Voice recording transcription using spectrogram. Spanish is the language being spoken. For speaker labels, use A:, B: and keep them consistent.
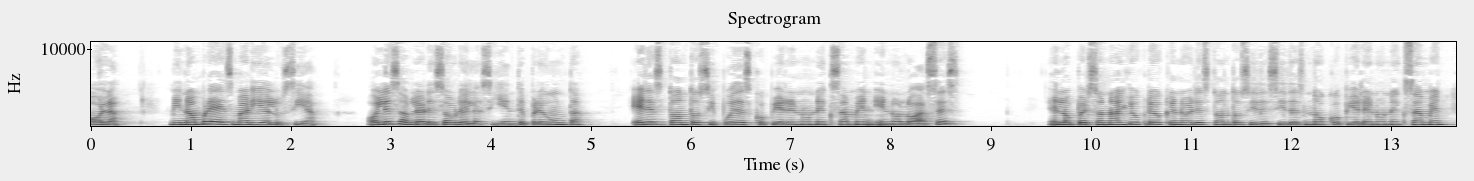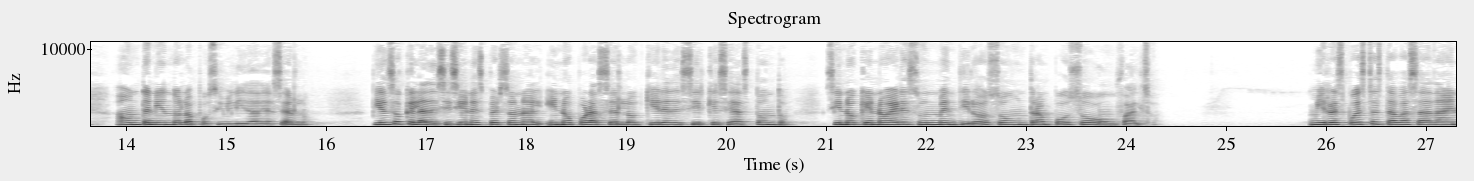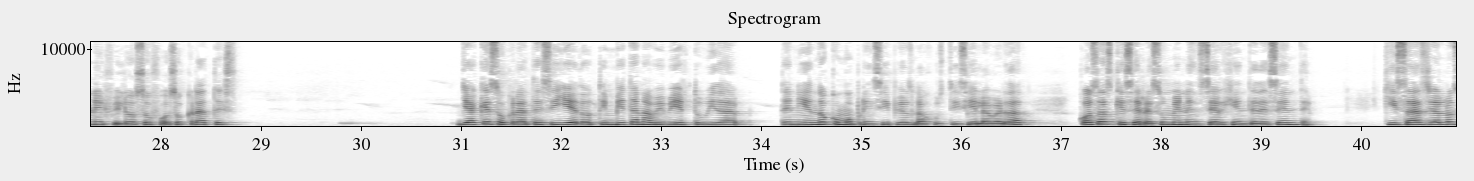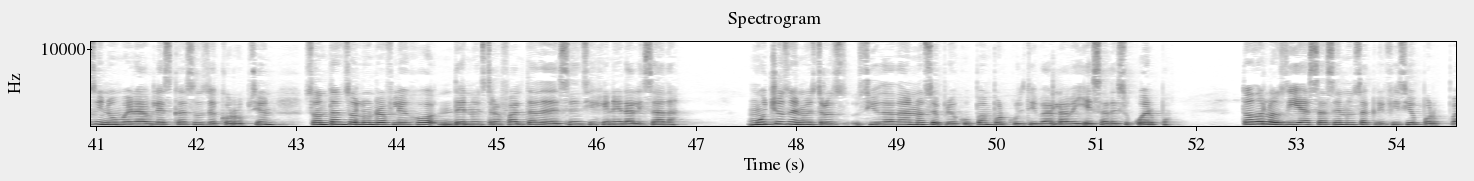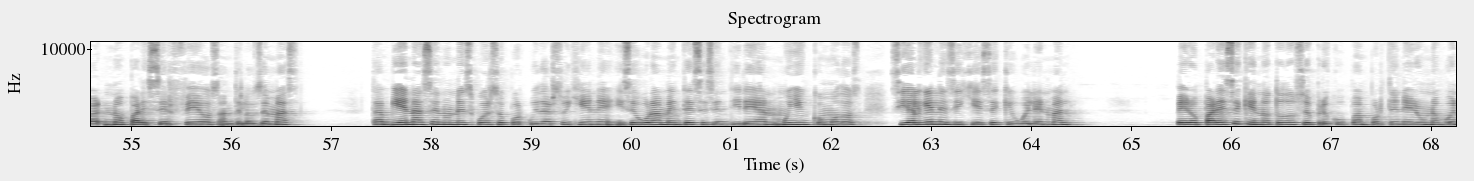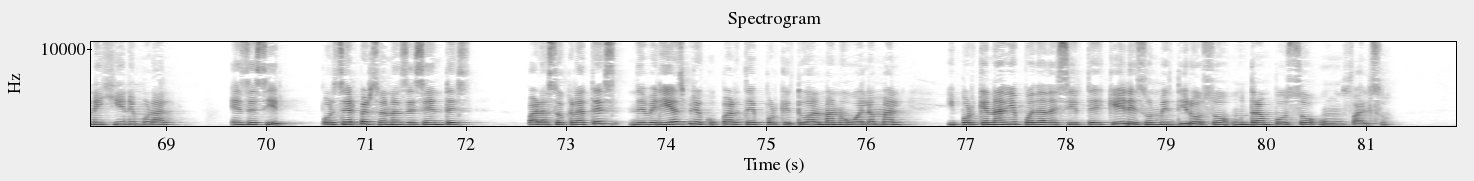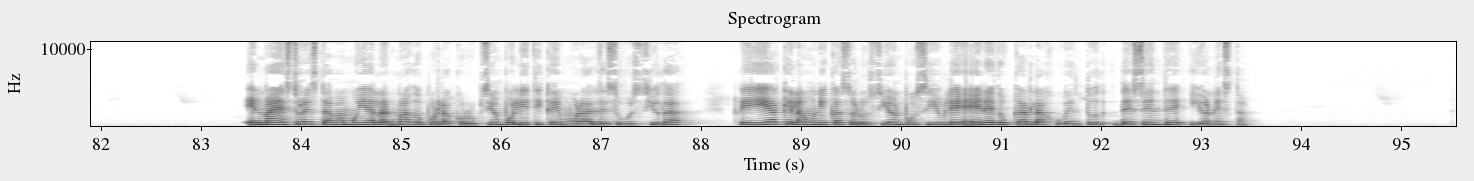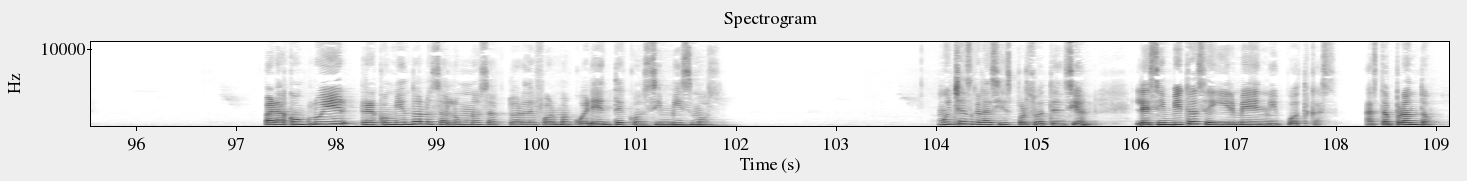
A: Hola, mi nombre es María Lucía. Hoy les hablaré sobre la siguiente pregunta. ¿Eres tonto si puedes copiar en un examen y no lo haces? En lo personal yo creo que no eres tonto si decides no copiar en un examen aún teniendo la posibilidad de hacerlo. Pienso que la decisión es personal y no por hacerlo quiere decir que seas tonto, sino que no eres un mentiroso, un tramposo o un falso. Mi respuesta está basada en el filósofo Sócrates, ya que Sócrates y Yedo te invitan a vivir tu vida teniendo como principios la justicia y la verdad, cosas que se resumen en ser gente decente. Quizás ya los innumerables casos de corrupción son tan solo un reflejo de nuestra falta de decencia generalizada. Muchos de nuestros ciudadanos se preocupan por cultivar la belleza de su cuerpo. Todos los días hacen un sacrificio por no parecer feos ante los demás. También hacen un esfuerzo por cuidar su higiene y seguramente se sentirían muy incómodos si alguien les dijese que huelen mal. Pero parece que no todos se preocupan por tener una buena higiene moral, es decir, por ser personas decentes. Para Sócrates deberías preocuparte porque tu alma no huela mal y porque nadie pueda decirte que eres un mentiroso, un tramposo o un falso. El maestro estaba muy alarmado por la corrupción política y moral de su ciudad. Creía que la única solución posible era educar la juventud decente y honesta. Para concluir, recomiendo a los alumnos actuar de forma coherente con sí mismos. Muchas gracias por su atención. Les invito a seguirme en mi podcast. Hasta pronto.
